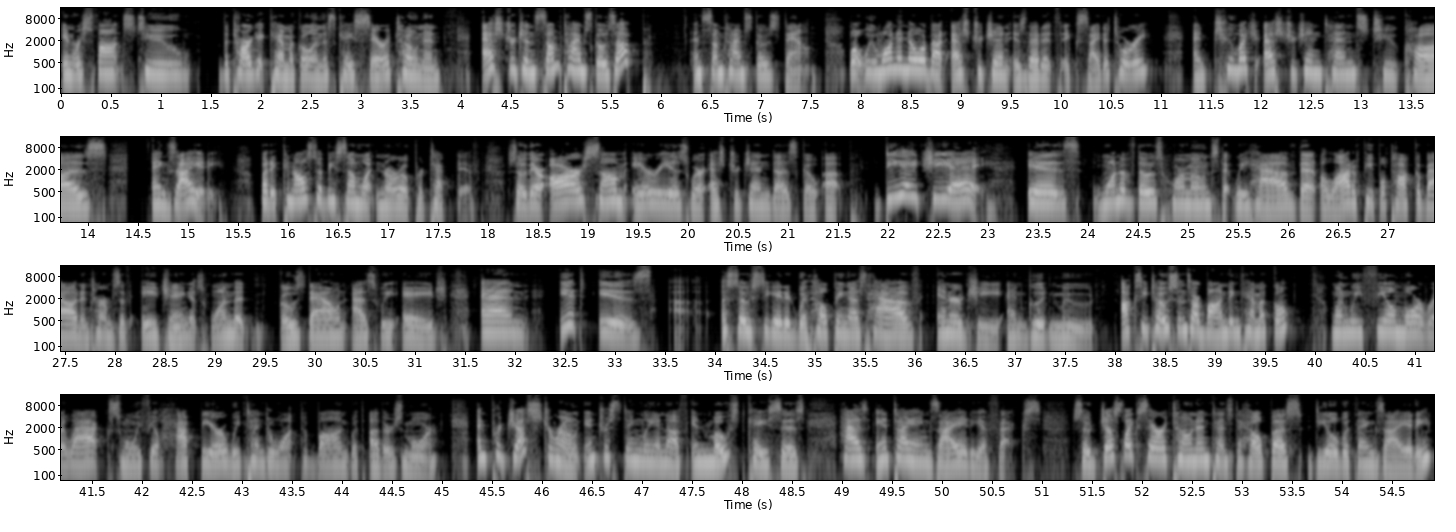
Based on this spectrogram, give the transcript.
in response to the target chemical, in this case serotonin, estrogen sometimes goes up and sometimes goes down. What we want to know about estrogen is that it's excitatory, and too much estrogen tends to cause anxiety, but it can also be somewhat neuroprotective. So there are some areas where estrogen does go up. DHEA is one of those hormones that we have that a lot of people talk about in terms of aging. It's one that goes down as we age, and it is uh, associated with helping us have energy and good mood. Oxytocin's our bonding chemical. When we feel more relaxed, when we feel happier, we tend to want to bond with others more. And progesterone, interestingly enough, in most cases has anti anxiety effects. So, just like serotonin tends to help us deal with anxiety,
